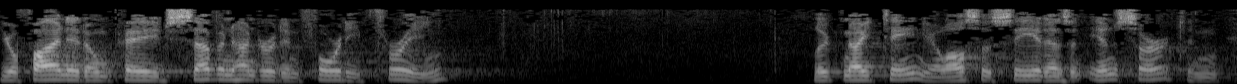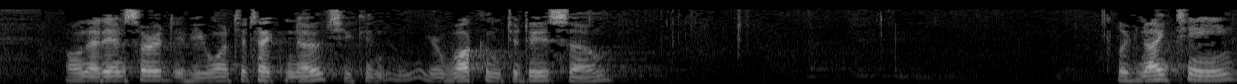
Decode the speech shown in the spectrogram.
you'll find it on page 743. Luke 19, you'll also see it as an insert, and on that insert, if you want to take notes, you can, you're welcome to do so. Luke 19,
